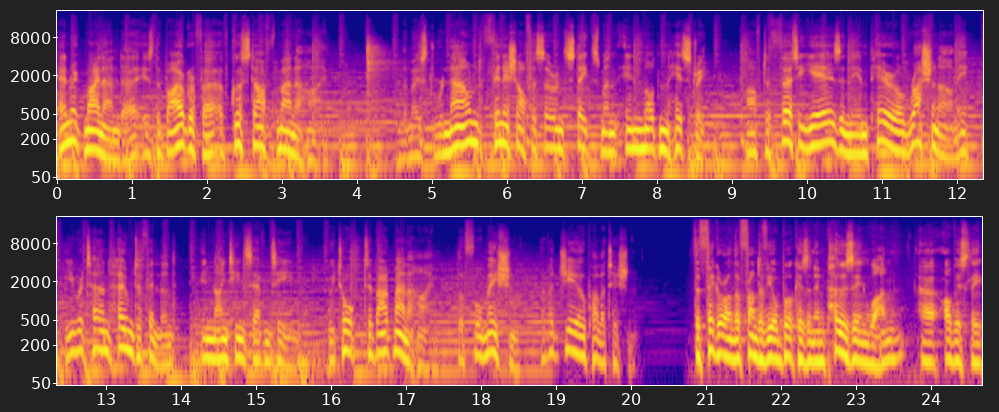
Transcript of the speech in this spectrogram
Henrik Meinander is the biographer of Gustaf Mannerheim, the most renowned Finnish officer and statesman in modern history. After 30 years in the Imperial Russian Army, he returned home to Finland in 1917. We talked about Mannerheim, the formation of a geopolitician. The figure on the front of your book is an imposing one, uh, obviously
